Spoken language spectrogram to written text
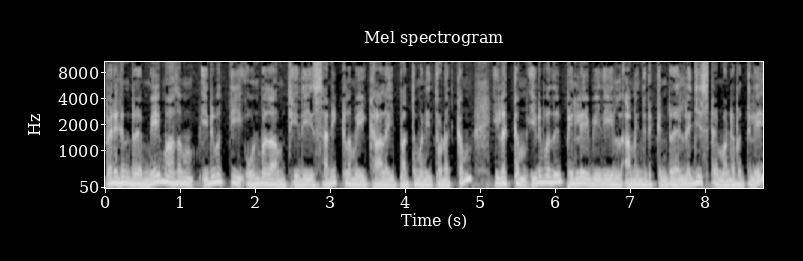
வருகின்ற மே மாதம் இருபத்தி ஒன்பதாம் தேதி சனிக்கிழமை காலை பத்து மணி தொடக்கம் இலக்கம் இருபது பிள்ளை வீதியில் அமைந்திருக்கின்ற லெஜிஸ்டர் மண்டபத்திலே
